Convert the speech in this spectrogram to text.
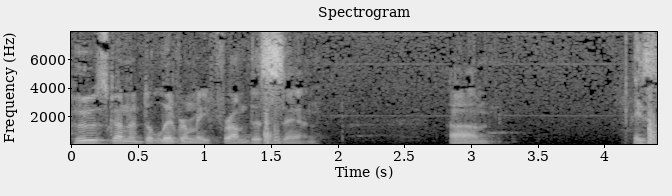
Who's going to deliver me from this sin? Um, he's,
